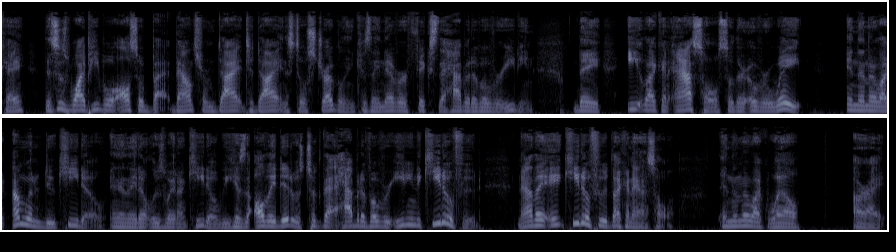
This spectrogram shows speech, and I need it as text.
Okay. This is why people also b- bounce from diet to diet and still struggling because they never fix the habit of overeating. They eat like an asshole, so they're overweight. And then they're like, I'm going to do keto. And then they don't lose weight on keto because all they did was took that habit of overeating to keto food. Now they ate keto food like an asshole. And then they're like, well, all right,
